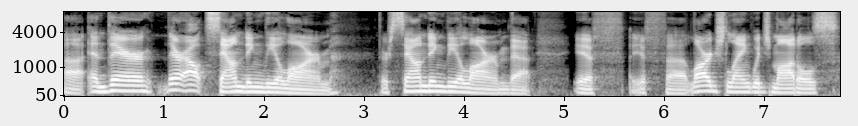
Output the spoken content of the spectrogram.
uh, and they're they're out sounding the alarm. They're sounding the alarm that if if uh, large language models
